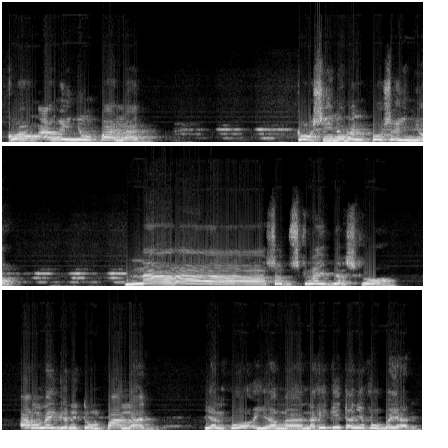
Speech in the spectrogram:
kung ang inyong palad, kung sino man po sa inyo, na ah, subscribers ko, ang may ganitong palad, yan po, yung, ah, nakikita niyo po ba yan?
